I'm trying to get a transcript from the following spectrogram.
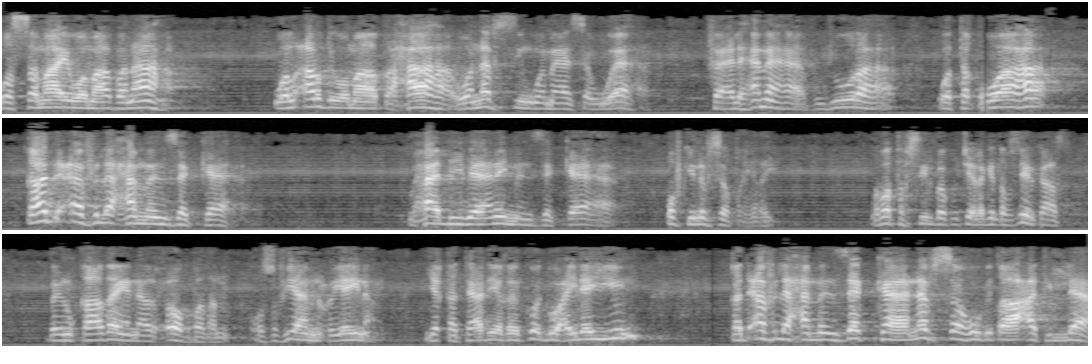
wالsamaa'i wama banaaha wاlarضi wama طaxaaha wanafsi wama sawaaha faalhamaha fujuuraha wataqwaaha qad aflaxa man zakaaha waxaa liibaanay man zakaaha qofkii nafsiga tahiray laba tafsiir baa ku jira lakin tafsiirkaas baynu qaadanaynaa xoog badan oo sufyaan ibn cuyayna iyo qataada iyo keyrkoodba waxay leeyihiin qad aflaxa man zakaa nafsahu biطaacati اllah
